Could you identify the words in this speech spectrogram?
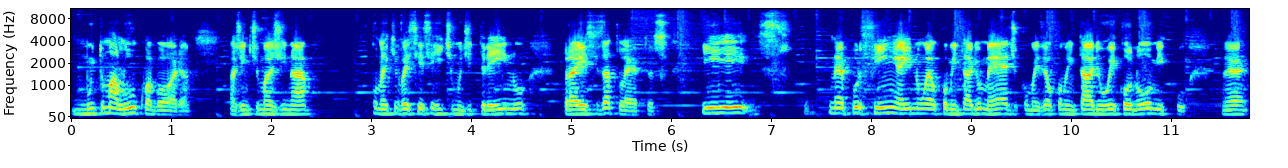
muito maluco agora a gente imaginar como é que vai ser esse ritmo de treino para esses atletas. E, né, por fim, aí não é o comentário médico, mas é o comentário econômico, né?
